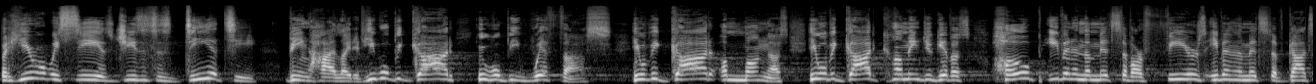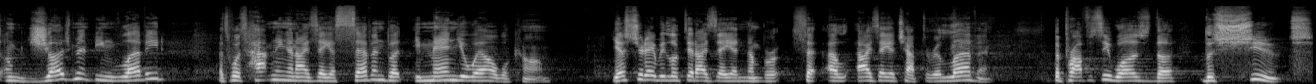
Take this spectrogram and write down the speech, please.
But here, what we see is Jesus' deity being highlighted. He will be God who will be with us. He will be God among us. He will be God coming to give us hope, even in the midst of our fears, even in the midst of God's own judgment being levied. That's what's happening in Isaiah 7, but Emmanuel will come. Yesterday we looked at Isaiah number uh, Isaiah chapter 11. The prophecy was the, the shoot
